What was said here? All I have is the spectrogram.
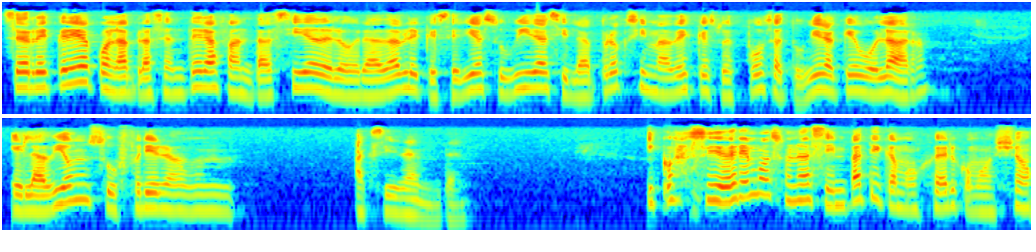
se recrea con la placentera fantasía de lo agradable que sería su vida si la próxima vez que su esposa tuviera que volar, el avión sufriera un accidente. Y consideremos una simpática mujer como yo,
